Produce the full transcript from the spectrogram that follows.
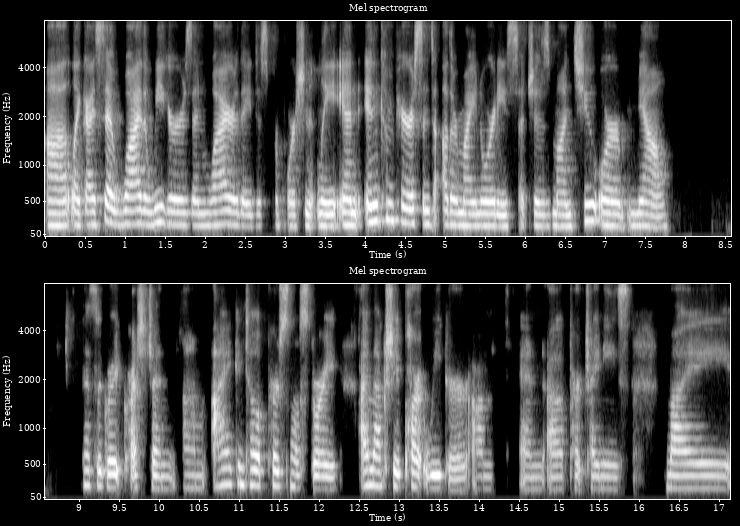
uh, like I said, why the Uyghurs and why are they disproportionately and in comparison to other minorities such as Manchu or Miao? That's a great question. Um, I can tell a personal story. I'm actually part Uyghur um, and uh, part Chinese. My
